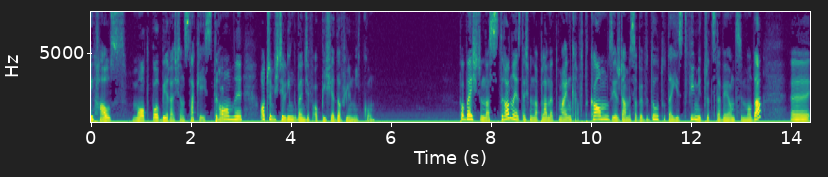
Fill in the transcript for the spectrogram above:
iHouse mod pobiera się z takiej strony. Oczywiście link będzie w opisie do filmiku. Po wejściu na stronę jesteśmy na planetminecraft.com, zjeżdżamy sobie w dół, tutaj jest filmik przedstawiający moda e,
